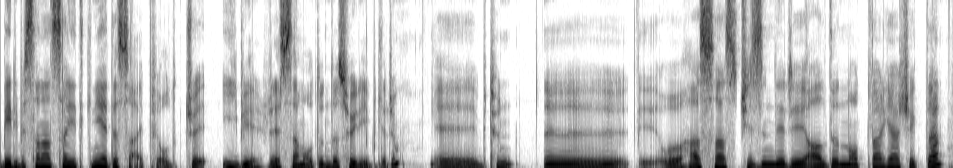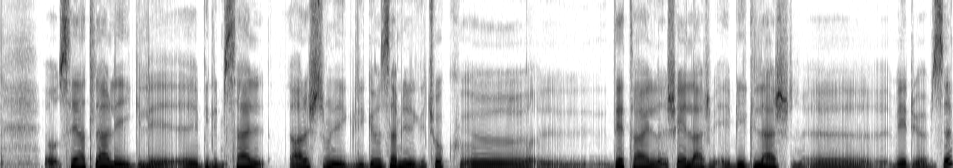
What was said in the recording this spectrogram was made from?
belli bir sanatsal yetkinliğe de sahip. Oldukça iyi bir ressam olduğunu da söyleyebilirim. E, bütün e, o hassas çizimleri, aldığı notlar gerçekten o seyahatlerle ilgili, e, bilimsel araştırma ile ilgili, gözlemle ilgili çok e, detaylı şeyler, e, bilgiler e, veriyor bize.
